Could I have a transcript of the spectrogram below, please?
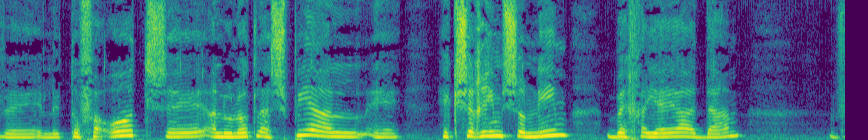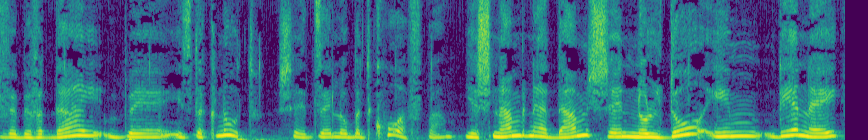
ולתופעות שעלולות להשפיע על אה, הקשרים שונים בחיי האדם, ובוודאי בהזדקנות, שאת זה לא בדקו אף פעם. ישנם בני אדם שנולדו עם DNA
